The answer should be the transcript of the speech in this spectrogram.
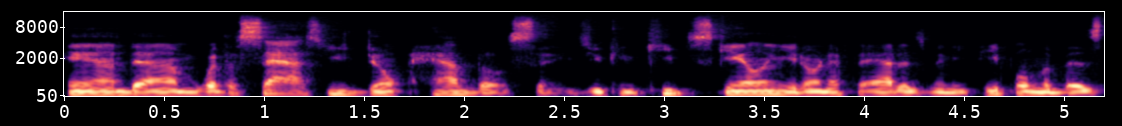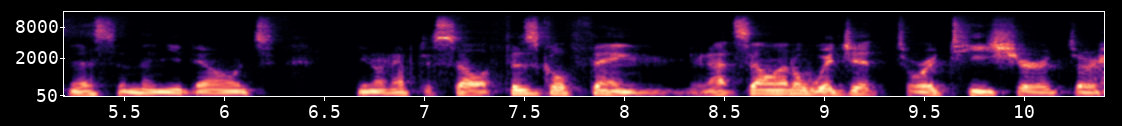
And um, with a SaaS, you don't have those things. You can keep scaling. You don't have to add as many people in the business, and then you don't you don't have to sell a physical thing. You're not selling a widget or a T-shirt or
